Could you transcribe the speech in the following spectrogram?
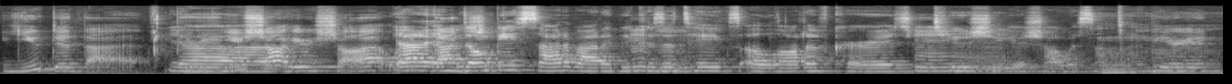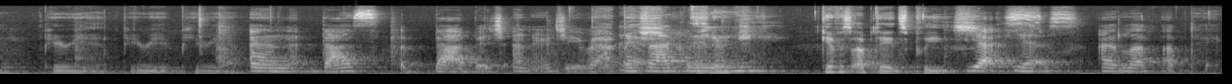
you did that. Yeah. You shot your shot. Like, Yeah, and don't should- be sad about it because it takes a lot of courage to mm-hmm. shoot your shot with someone. Mm-hmm. Period. Period. Period. Period. And that's a bad bitch energy right there. Exactly. Give us updates, please. Yes. Yes. I love update.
